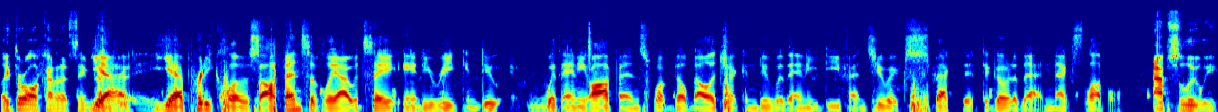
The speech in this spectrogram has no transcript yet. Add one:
like they're all kind of that same Yeah, yeah, pretty close. Offensively, I would say Andy Reid can do with any offense what Bill Belichick can do with any defense. You expect it to go to that next level. Absolutely.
